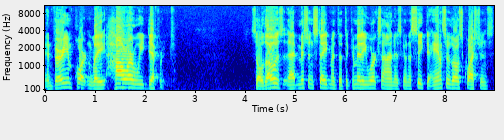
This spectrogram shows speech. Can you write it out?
And very importantly, how are we different? So those, that mission statement that the committee works on is going to seek to answer those questions.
